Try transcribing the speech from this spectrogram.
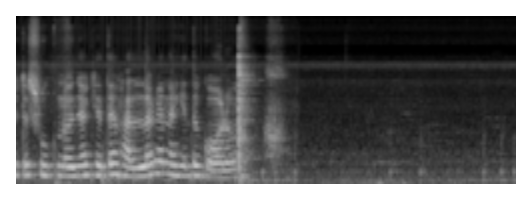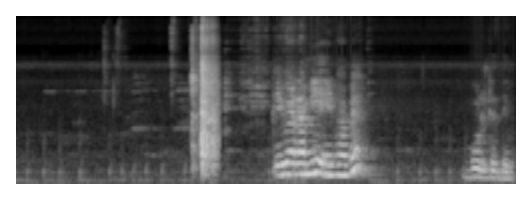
সেটা শুকনো যা খেতে ভালো লাগে না, কিন্তু গরম। এবার আমি এইভাবে বলতে দেব।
